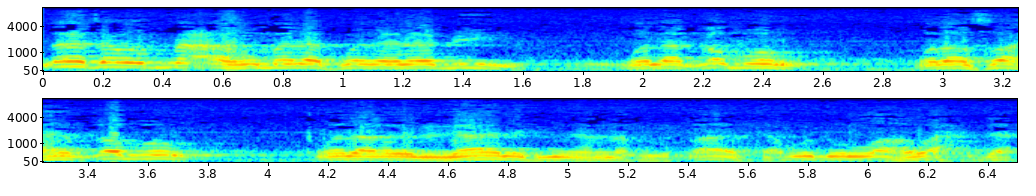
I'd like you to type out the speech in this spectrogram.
لا تعبد معه ملك ولا نبي ولا قبر ولا صاحب قبر ولا غير ذلك من المخلوقات. تعبد الله وحده.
